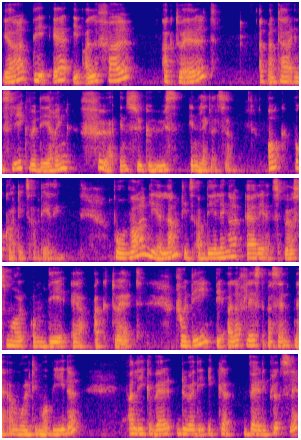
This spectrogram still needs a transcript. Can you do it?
Ja, det er i alle fall aktuelt at man tar en slik vurdering før en sykehusinnleggelse og på korttidsavdeling. På vanlige langtidsavdelinger er det et spørsmål om det er aktuelt. Fordi de aller fleste pasientene er multimorbide. Allikevel dør de ikke veldig plutselig.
